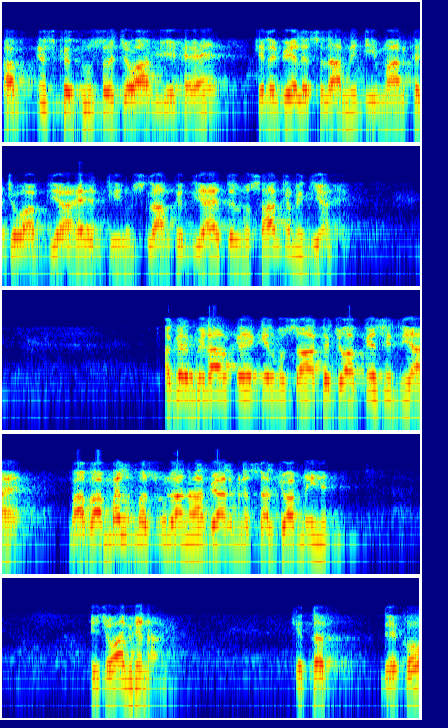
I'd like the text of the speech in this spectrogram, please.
اب اس کا دوسرا جواب یہ ہے کہ نبی علیہ السلام نے ایمان کا جواب دیا ہے، دین اسلام کا دیا ہے، تو علم صاحب کا بھی دیا ہے۔ اگر بلال کہے کہ علم صاحب کا جواب کیسے دیا ہے؟ بابا، مل مسولانہ عالم سال جواب نہیں ہے۔ یہ جواب ہے نا کہ تب دیکھو،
